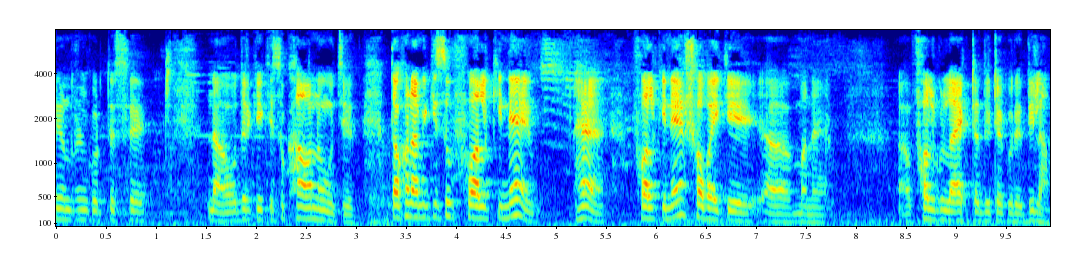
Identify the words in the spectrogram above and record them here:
নিয়ন্ত্রণ করতেছে, না, ওদেরকে কিছু খাওয়ানো উচিত। তখন আমি কিছু ফল কিনে হ্যাঁ ফল কিনে সবাইকে মানে ফলগুলো একটা, দুইটা করে দিলাম।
